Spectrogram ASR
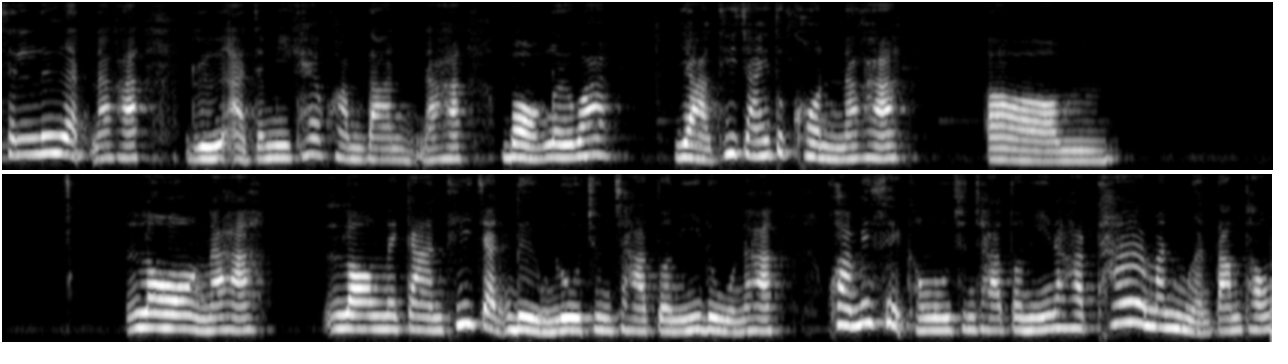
เส้นเลือดนะคะ หรืออาจจะมีแค่ความดันนะคะ บอกเลยว่าอยากที่จะให้ทุกคนนะคะเอิ่มลองนะคะ ลองในการที่จะดื่มลูชุนชาตัวนี้ดูนะคะ ความพิเศษของลูชุนชาตัวนี้นะคะ ถ้ามันเหมือนตามท้อง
